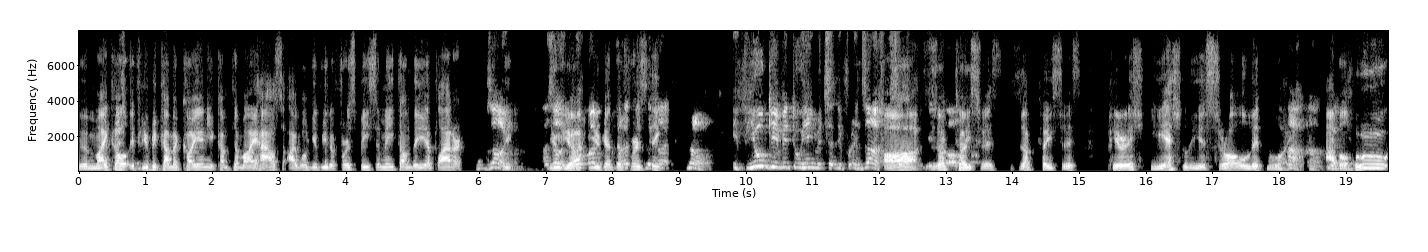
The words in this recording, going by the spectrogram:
Uh, Michael, if you become a kohen, you come to my house, I will give you the first piece of meat on the uh, platter. So, You- you- you- you get the first thing. No, if you give it to him, it's a different zach. Ah, zok toisvis, zok toisvis, pirish yesh li yisrael litn loy. Ah, ah. Aval hu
